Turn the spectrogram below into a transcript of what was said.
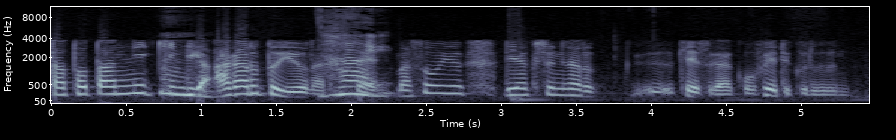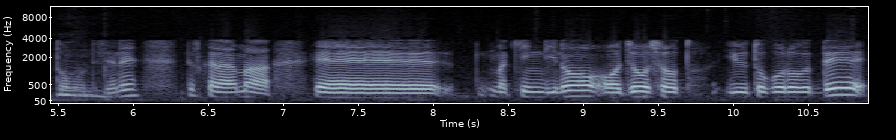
た途端に金利が上がるというようなですね、うんはいまあ、そういうリアクションになるうケースがこう増えてくると思うんですよね。ですから、まあえーまあ、金利の上昇というところで、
